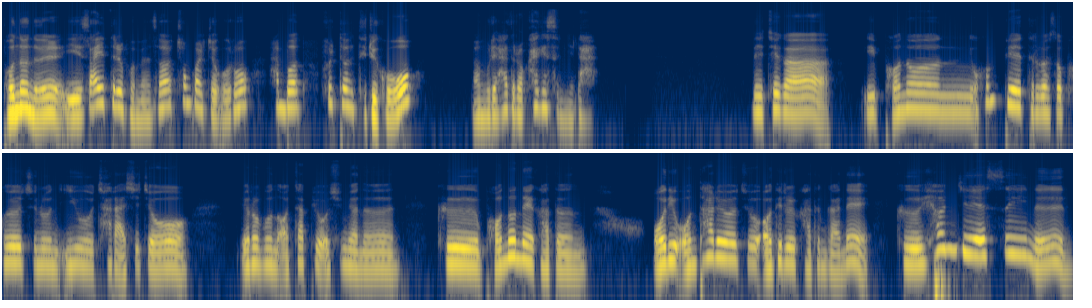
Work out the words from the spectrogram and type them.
번원을 이 사이트를 보면서 총괄적으로 한번 훑어드리고 마무리하도록 하겠습니다. 네, 제가 이 번원 홈페이지에 들어가서 보여주는 이유 잘 아시죠? 여러분 어차피 오시면은 그 번원에 가든 어디 온타리오주 어디를 가든 간에 그 현지에 쓰이는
